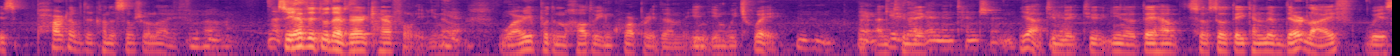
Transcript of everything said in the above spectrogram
it's part of the kind of social life. Mhm. Um, Not so you have to do that very carefully. You know, Yeah. where you put them, how to incorporate them, in, in which way. Mhm. Yeah, And- and give to that make- an intention. Yeah, to Yeah. make to you know they have so so they can live their life with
